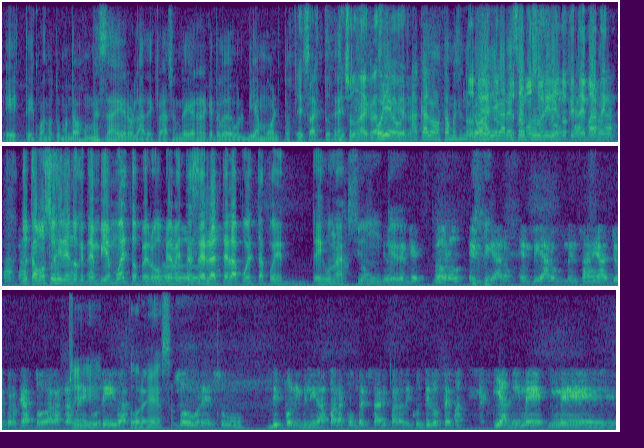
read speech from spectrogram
este, cuando tú mandabas un mensajero, la declaración de guerra era que te lo devolvían muerto. Exacto, eso es una declaración Oye, de guerra. acá no estamos diciendo No que te- vas a no- llegar no a ese estamos punto. sugiriendo que te maten, no estamos sugiriendo que te envíen muerto, pero obviamente no, no. cerrarte la puerta, pues es una acción Yo que, sé que, no, no, enviaron, enviaron un mensaje a, yo creo que a toda la rama Sí, ejecutiva por eso. sobre su disponibilidad para conversar y para discutir los temas. Y a mí me, me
